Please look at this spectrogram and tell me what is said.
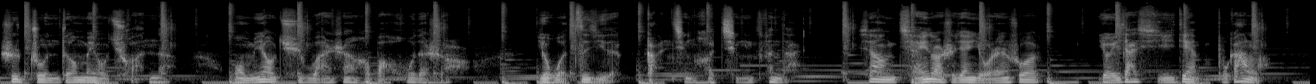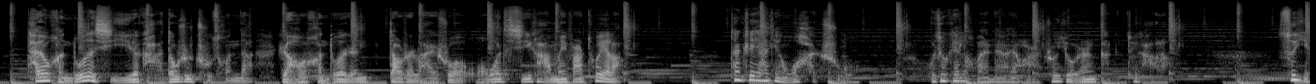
是准则没有全的。我们要去完善和保护的时候，有我自己的感情和情分在。像前一段时间有人说，有一家洗衣店不干了，他有很多的洗衣的卡都是储存的，然后很多的人到这来说，我我的洗衣卡没法退了。但这家店我很熟，我就给老板打个电话，说有人退卡了。所以，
